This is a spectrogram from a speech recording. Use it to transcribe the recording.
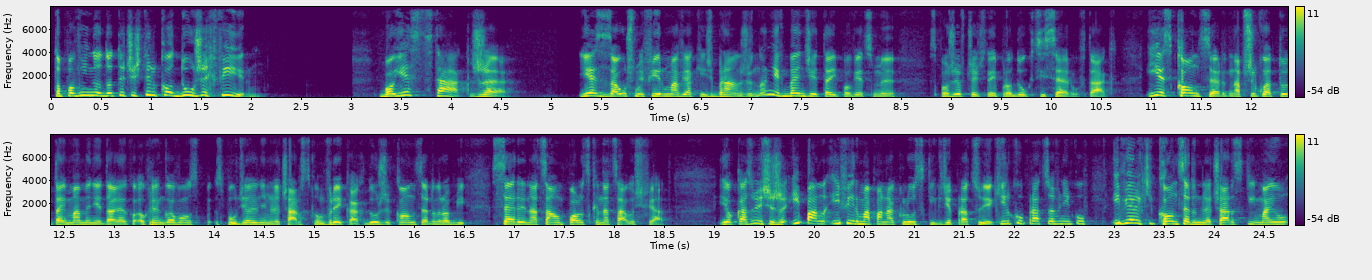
To powinno dotyczyć tylko dużych firm. Bo jest tak, że jest załóżmy firma w jakiejś branży, no niech będzie tej powiedzmy spożywczej czy tej produkcji serów, tak? I jest koncern, na przykład tutaj mamy niedaleko okręgową sp- spółdzielnię mleczarską w Rykach, duży koncern robi sery na całą Polskę, na cały świat. I okazuje się, że i, pan, i firma pana Kluski, gdzie pracuje kilku pracowników, i wielki koncern mleczarski mają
